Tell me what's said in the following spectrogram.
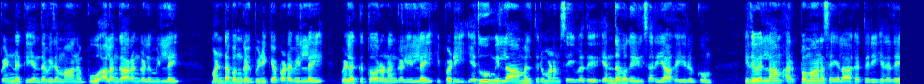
பெண்ணுக்கு எந்தவிதமான பூ அலங்காரங்களும் இல்லை மண்டபங்கள் பிடிக்கப்படவில்லை விளக்கு தோரணங்கள் இல்லை இப்படி எதுவும் இல்லாமல் திருமணம் செய்வது எந்த வகையில் சரியாக இருக்கும்? இதுவெல்லாம் அற்பமான செயலாக தெரிகிறது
